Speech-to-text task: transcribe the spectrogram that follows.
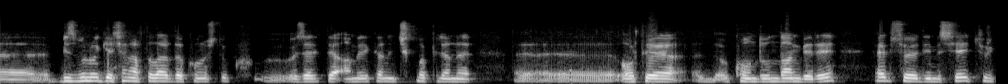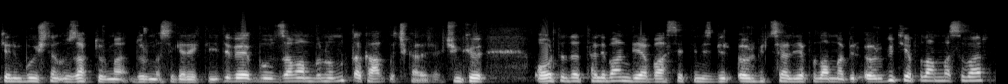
biz bunu geçen haftalarda konuştuk. Özellikle Amerika'nın çıkma planı e, ortaya konduğundan beri hep söylediğimiz şey Türkiye'nin bu işten uzak durma durması gerektiğiydi ve bu zaman bunu mutlaka haklı çıkaracak. Çünkü ortada Taliban diye bahsettiğimiz bir örgütsel yapılanma, bir örgüt yapılanması var.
